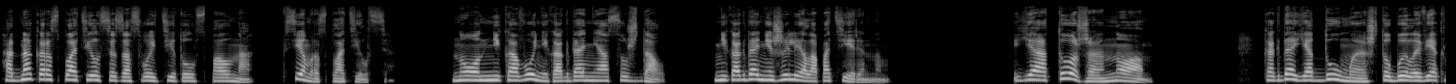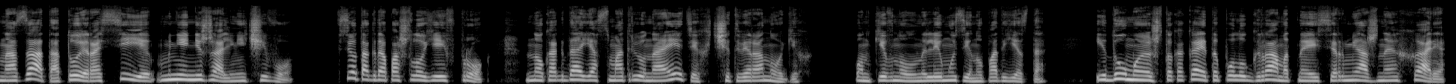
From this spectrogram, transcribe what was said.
Однако расплатился за свой титул сполна. Всем расплатился. Но он никого никогда не осуждал. Никогда не жалел о потерянном. Я тоже, но... Когда я думаю, что было век назад, о той России, мне не жаль ничего. Все тогда пошло ей впрок. Но когда я смотрю на этих четвероногих, он кивнул на лимузин у подъезда, и думаю, что какая-то полуграмотная сермяжная харя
